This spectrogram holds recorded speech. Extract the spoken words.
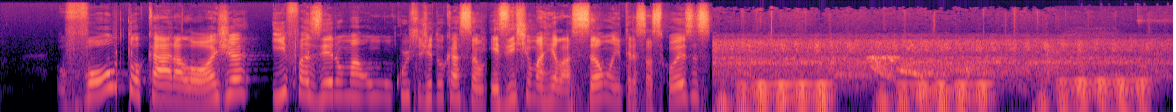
vou tocar a loja e fazer uma, um curso de educação. Existe uma relação entre essas coisas?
